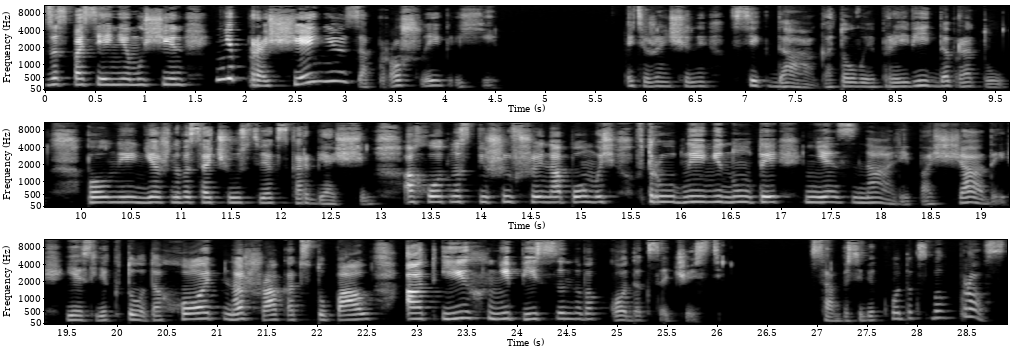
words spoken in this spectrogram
за спасение мужчин, ни прощения за прошлые грехи. Эти женщины всегда готовые проявить доброту, полные нежного сочувствия к скорбящим, охотно спешившие на помощь в трудные минуты, не знали пощады, если кто-то хоть на шаг отступал от их неписанного кодекса чести. Сам по себе кодекс был прост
